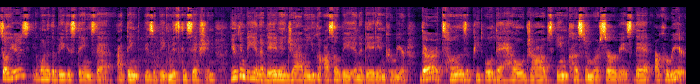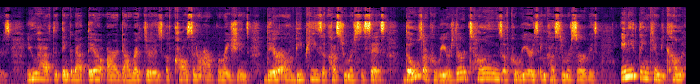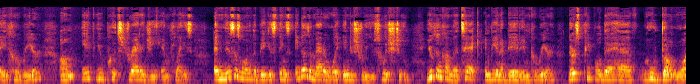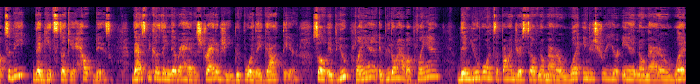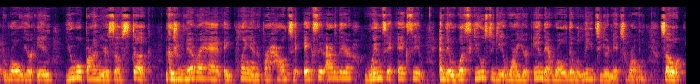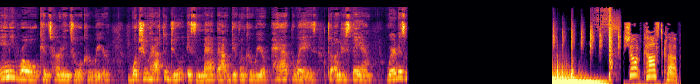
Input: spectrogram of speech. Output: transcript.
So here's one of the biggest things that I think is a big misconception. You can be in a dead end job and you can also be in a dead end career. There are tons of people that hold jobs in customer service that are careers. You have to think about there are directors of call center operations, there are VPs of customer success. Those are careers. There are tons of careers in customer service anything can become a career um, if you put strategy in place. And this is one of the biggest things. It doesn't matter what industry you switch to. You can come to tech and be in a dead end career. There's people that have who don't want to be that get stuck at help desk. That's because they never had a strategy before they got there. So if you plan, if you don't have a plan, then you're going to find yourself, no matter what industry you're in, no matter what role you're in, you will find yourself stuck because you never had a plan for how to exit out of there, when to exit, and then what skills to get while you're in that role that will lead to your next role. So, any role can turn into a career. What you have to do is map out different career pathways to understand where does Short Cast Club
